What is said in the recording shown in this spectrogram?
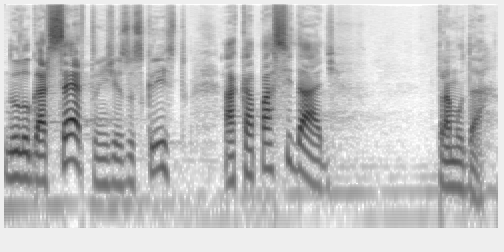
no lugar certo, em Jesus Cristo, a capacidade para mudar.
